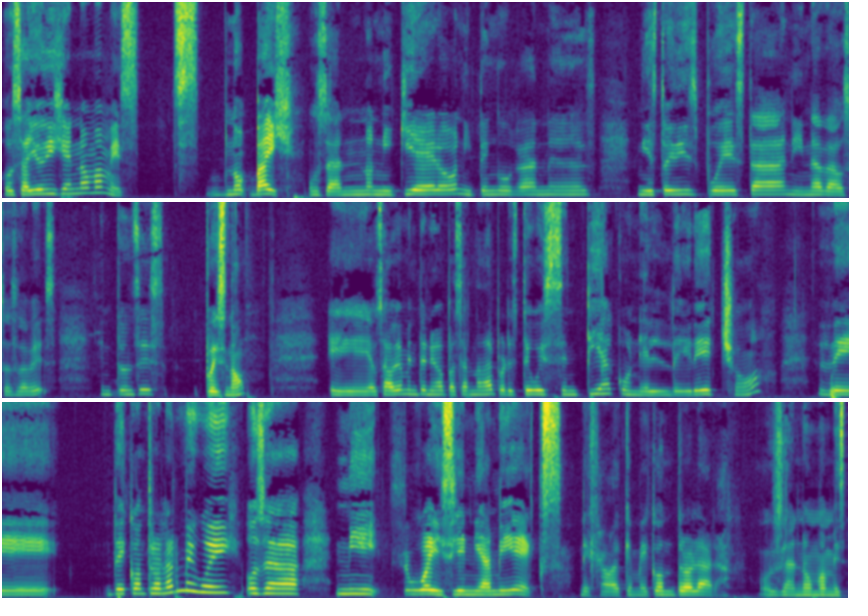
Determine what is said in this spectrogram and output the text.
O sea, yo dije, no mames, no, bye. O sea, no, ni quiero, ni tengo ganas, ni estoy dispuesta, ni nada, o sea, ¿sabes? Entonces, pues no. Eh, o sea, obviamente no iba a pasar nada, pero este güey se sentía con el derecho de, de controlarme, güey. O sea, ni, güey, si ni a mi ex dejaba que me controlara. O sea, no mames.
